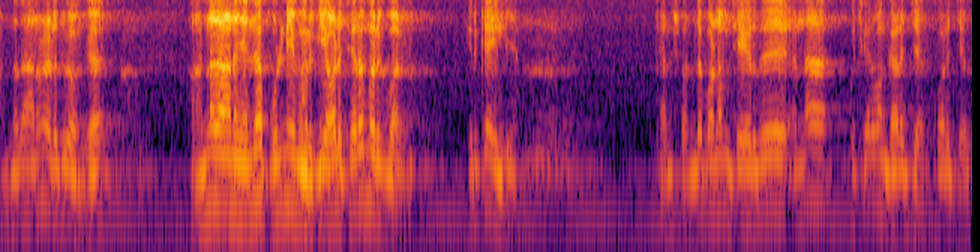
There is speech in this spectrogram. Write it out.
அன்னதானம் எடுத்துக்கோங்க. அன்னதானம் செஞ்சால் புண்ணியம் இருக்குது எவ்வளோ சிரமம் இருக்கு பாருங்க. இருக்கா இல்லையா? தன் சொந்த பணம் செய்கிறது எல்லாம் சிரமம் கரைச்சல் குறைச்சல்.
